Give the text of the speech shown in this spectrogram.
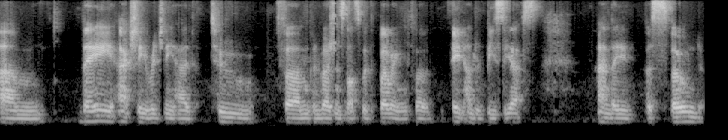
Um, they actually originally had two firm conversion slots with Boeing for 800 BCFs, and they postponed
